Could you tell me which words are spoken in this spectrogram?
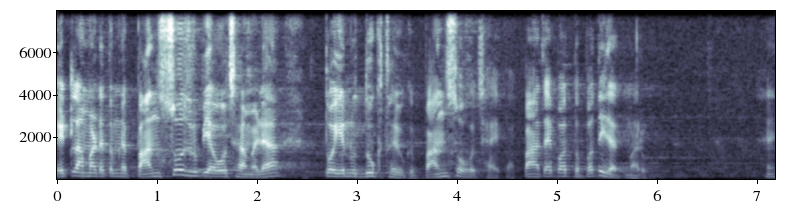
એટલા માટે તમને પાંચસો જ રૂપિયા ઓછા મળ્યા. તો એનું દુઃખ થયું કે પાંચસો ઓછા આપ્યા. પાંચ આપ્યા તો પતી જાત મારું. હે?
